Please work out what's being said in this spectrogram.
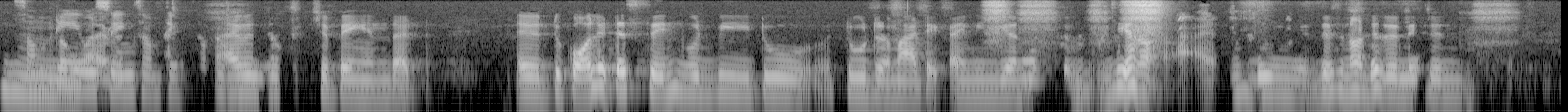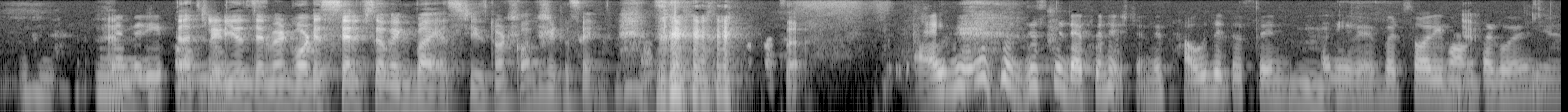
Hmm, Somebody No, was I was saying something. I Okay. was just chipping in that uh, to call it a sin would be too too dramatic. I mean, we are not we are not uh, being this is not a religion. And Memory that's, ladies and gentlemen, what is self-serving bias. She's not calling it a sin. so, I mean, it's a, just a definition. It's how is it a sin mm, anyway? But sorry, yeah. Go ahead. Yeah.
